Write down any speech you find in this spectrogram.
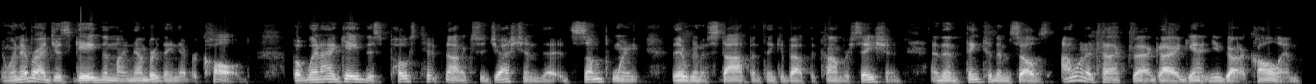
and whenever I just gave them my number, they never called. But when I gave this post hypnotic suggestion that at some point they were going to stop and think about the conversation and then think to themselves, I want to talk to that guy again, you got to call him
